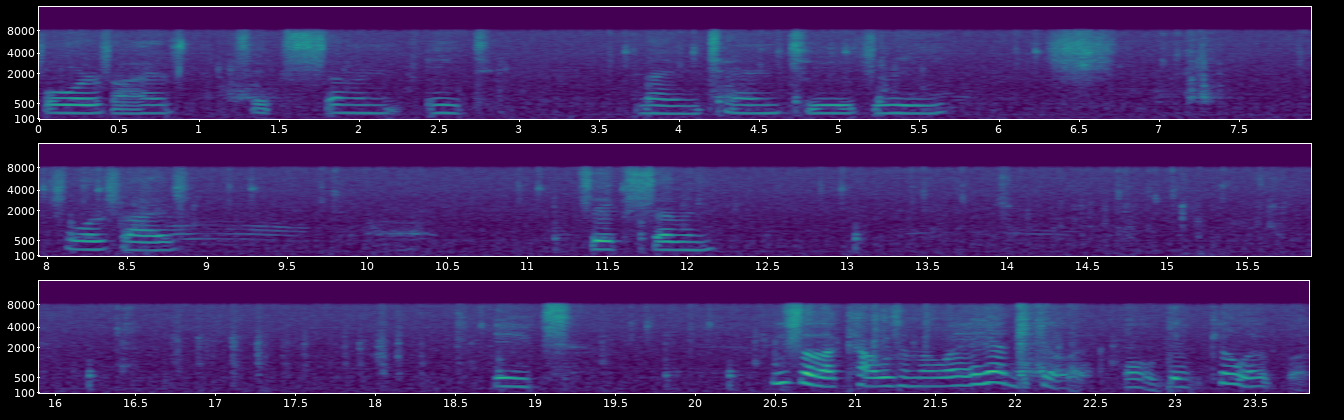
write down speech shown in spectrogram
four, five, six, seven, eight, nine, ten, two, three, four, five, six, seven, eight. You saw that cow was in my way. I had to kill it. Well, didn't kill it, but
